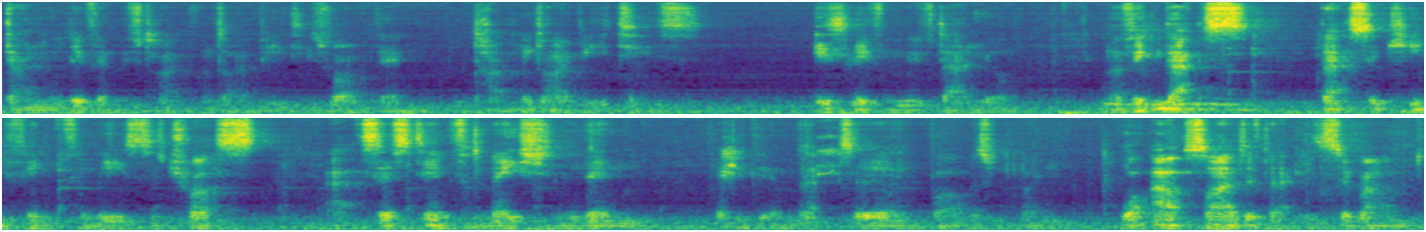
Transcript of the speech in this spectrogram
Daniel living with type 1 diabetes rather than type 1 diabetes is living with Daniel. And I think that's that's a key thing for me is to trust, access to information, and then going back to Barbara's point, what outside of that is around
